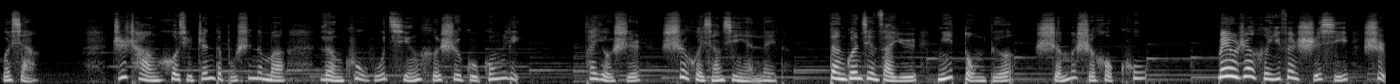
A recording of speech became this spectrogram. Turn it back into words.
我想。职场或许真的不是那么冷酷无情和世故功利，他有时是会相信眼泪的，但关键在于你懂得什么时候哭。没有任何一份实习是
